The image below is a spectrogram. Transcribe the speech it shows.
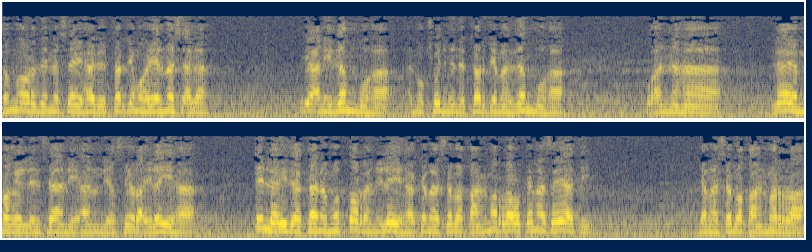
ثم ورد النسائي هذه الترجمة وهي المسألة. يعني ذمها المقصود من الترجمة ذمها وأنها لا ينبغي للإنسان أن يصير إليها إلا إذا كان مضطرا إليها كما سبق أن مر وكما سيأتي. كما سبق أن مر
